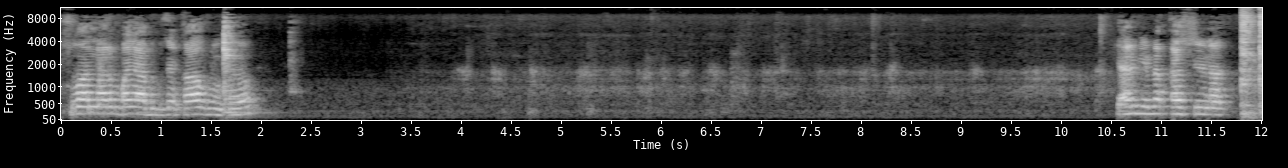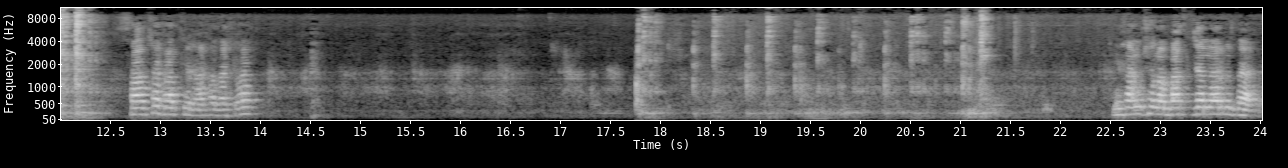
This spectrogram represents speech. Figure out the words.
Soğanlarım bayağı bir güzel kavruldu. Yarım yemek kaşığına salça katıyorum arkadaşlar. Yıkanmış olan patlıcanlarımı da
